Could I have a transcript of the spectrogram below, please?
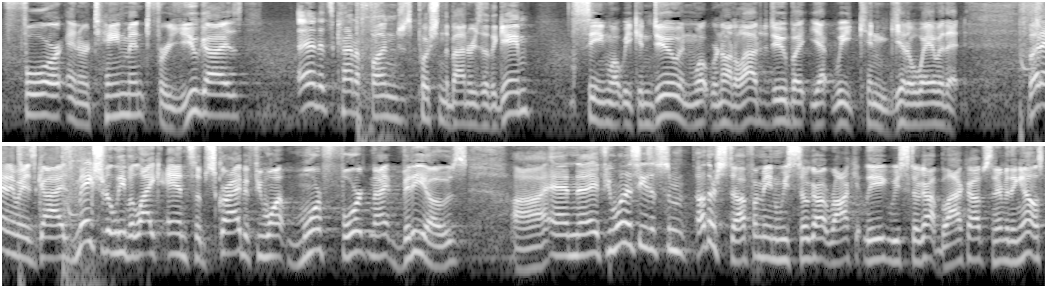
for entertainment for you guys. And it's kind of fun just pushing the boundaries of the game, seeing what we can do and what we're not allowed to do, but yet we can get away with it. But anyways, guys, make sure to leave a like and subscribe if you want more Fortnite videos. Uh, and if you want to see some other stuff, I mean, we still got Rocket League, we still got Black Ops and everything else.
